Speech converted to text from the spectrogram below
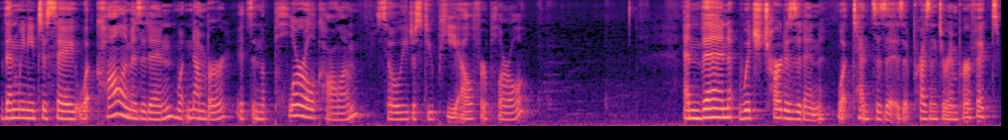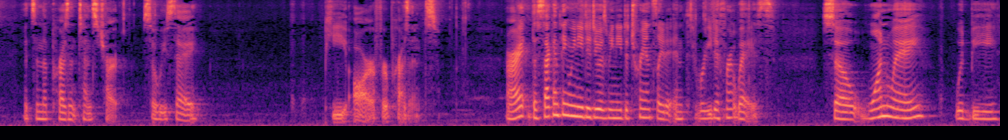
Then we need to say what column is it in, what number. It's in the plural column, so we just do PL for plural. And then which chart is it in? What tense is it? Is it present or imperfect? It's in the present tense chart. So we say PR for present. All right, the second thing we need to do is we need to translate it in three different ways. So one way would be,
